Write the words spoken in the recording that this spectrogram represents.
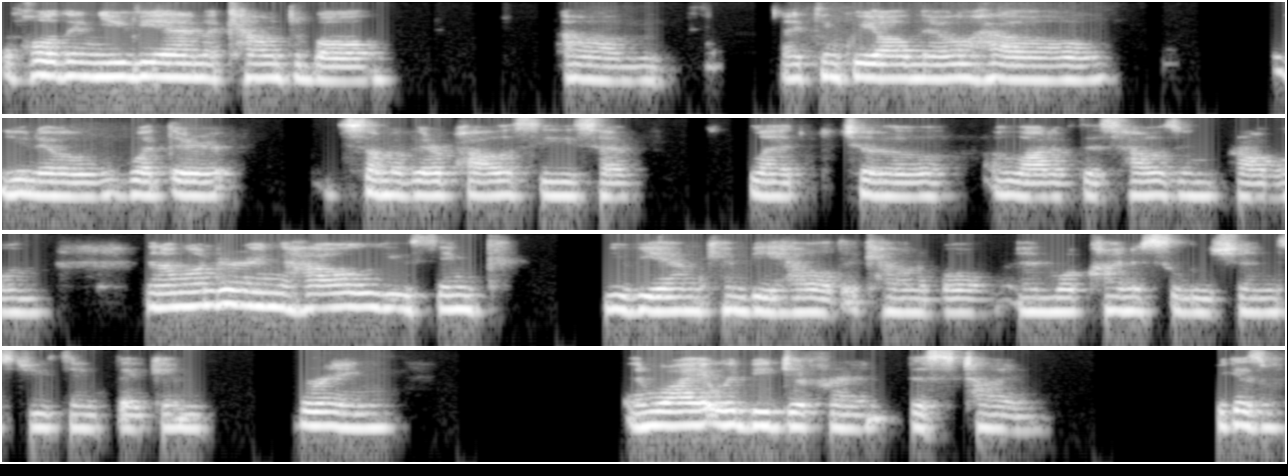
of holding UVM accountable. Um, I think we all know how, you know, what their, some of their policies have led to a lot of this housing problem. And I'm wondering how you think UVM can be held accountable and what kind of solutions do you think they can bring and why it would be different this time. Because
